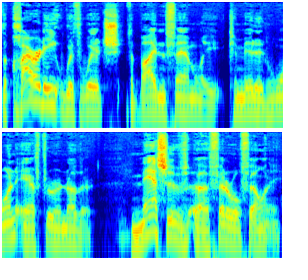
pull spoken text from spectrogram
the clarity with which the Biden family committed one after another massive uh, federal felony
